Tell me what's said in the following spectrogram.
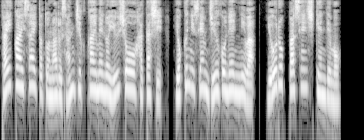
大会最多となる30回目の優勝を果たし、翌2015年にはヨーロッパ選手権でも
